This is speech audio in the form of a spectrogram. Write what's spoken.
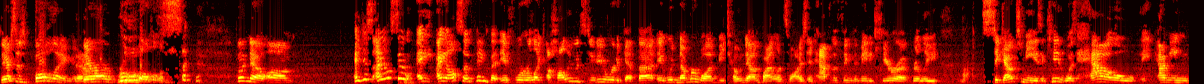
This is bowling. There There, are are rules. but no, um, I just, I also, I, I also think that if we're like a Hollywood studio were to get that, it would number one be toned down violence wise, and half of the thing that made Akira really stick out to me as a kid was how, I mean,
